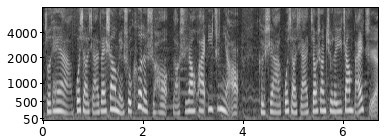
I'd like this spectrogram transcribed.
昨天呀，郭晓霞在上美术课的时候，老师让画一只鸟，可是啊，郭晓霞交上去了一张白纸，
